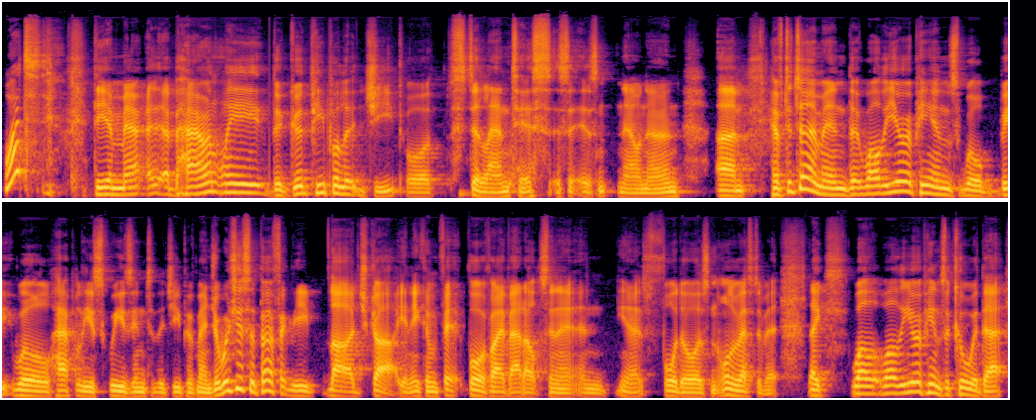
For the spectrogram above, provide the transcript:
What? The Amer- apparently the good people at Jeep or Stellantis, as it is now known, um, have determined that while the Europeans will be, will happily squeeze into the Jeep Avenger, which is a perfectly large car, you know, you can fit four or five adults in it, and you know, it's four doors and all the rest of it. Like, while while the Europeans are cool with that,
